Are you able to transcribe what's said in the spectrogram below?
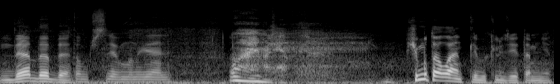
Да, да, да. В том числе в Монреале. Ой, блин. Почему талантливых людей там нет?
